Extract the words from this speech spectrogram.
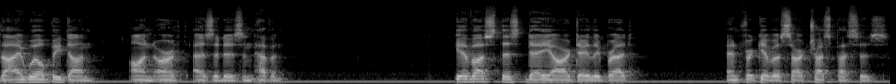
thy will be done, on earth as it is in heaven. Give us this day our daily bread, and forgive us our trespasses,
